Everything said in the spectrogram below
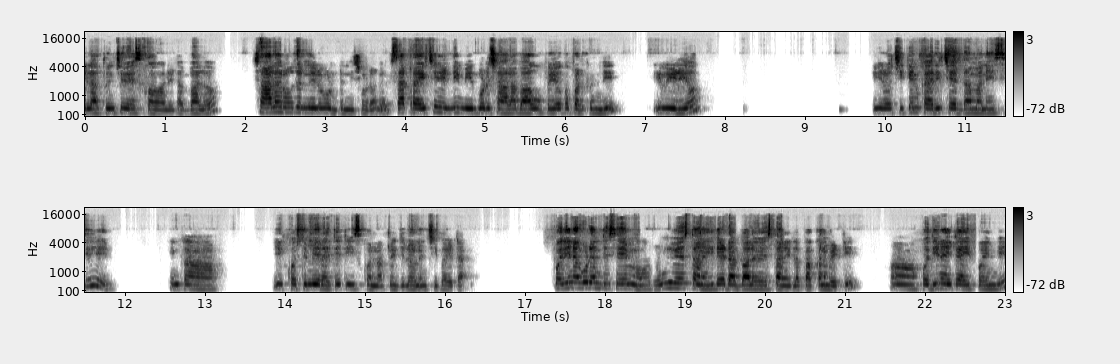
ఇలా తుంచి వేసుకోవాలి డబ్బాలో. చాలా రోజులు నిలువ ఉంటుంది చూడండి. ఒకసారి ట్రై చేయండి. మీకు కూడా చాలా బాగా ఉపయోగపడుతుంది ఈ వీడియో. ఈరోజు చికెన్ కర్రీ చేద్దామనేసి ఇంకా ఈ కొత్తిమీర అయితే తీసుకున్నా ఫ్రిడ్జ్లో నుంచి బయట. పుదీనా కూడా అంతే సేమ్. రెండు వేస్తాను ఇదే డబ్బాలో వేస్తాను ఇట్లా పక్కన పెట్టి. పుదీనా అయితే అయిపోయింది.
